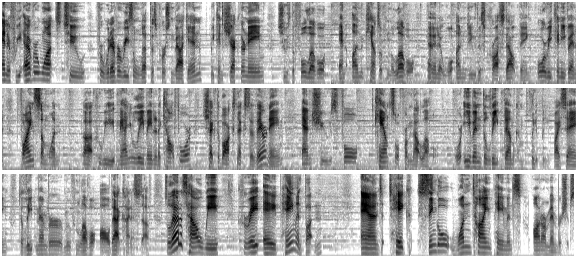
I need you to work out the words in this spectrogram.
And if we ever want to, for whatever reason, let this person back in, we can check their name, choose the full level, and uncancel from the level, and then it will undo this crossed out thing. Or we can even find someone uh, who we manually made an account for, check the box next to their name, and choose full cancel from that level. Or even delete them completely by saying delete member, remove from level, all that kind of stuff. So that is how we create a payment button and take single one-time payments on our memberships.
